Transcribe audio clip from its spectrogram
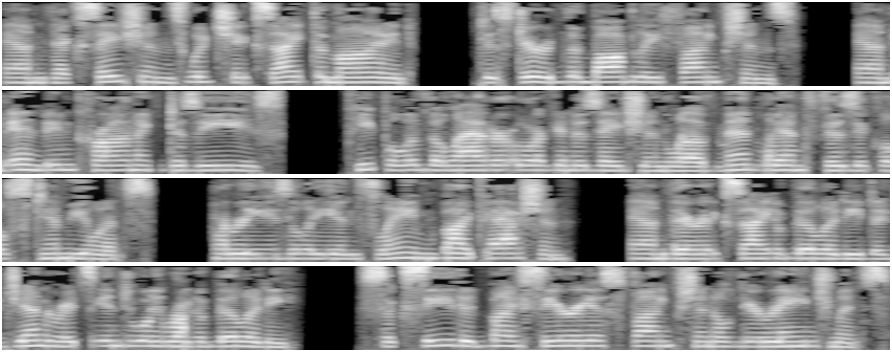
and vexations which excite the mind, disturb the bodily functions, and end in chronic disease. People of the latter organization love mental and physical stimulants, are easily inflamed by passion, and their excitability degenerates into irritability, succeeded by serious functional derangements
